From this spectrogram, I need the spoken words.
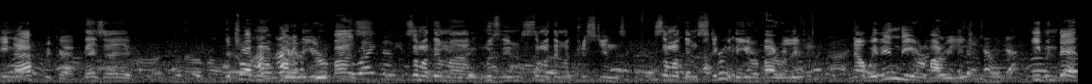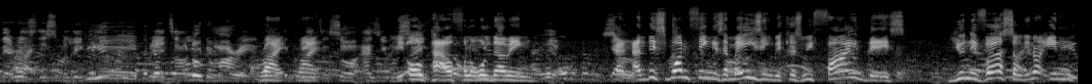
in Africa, there's a the tribe I'm a part of the Yorubas. Some of them are Muslims, some of them are Christians, some of them stick with the Yoruba religion. Now, within the Yoruba religion, even there, there is this belief in a creator, Olodumare. Right, the creator. right. So, as you the all-powerful, all-knowing. Yeah. Yeah, So- and this one thing is amazing because we find this universal. You know, in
